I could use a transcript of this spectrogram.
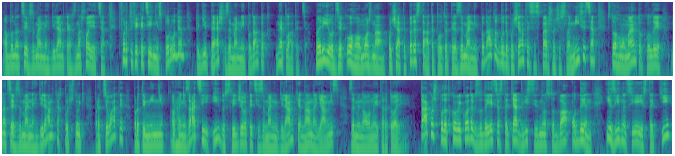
або на цих земельних ділянках знаходяться фортифікаційні споруди, тоді теж земельний податок не платиться. Період, з якого можна почати перестати платити земельний податок, буде починатися з першого числа місяця, з того моменту, коли на цих земельних ділянках почнуть працювати протимінні організації і досліджувати ці земельні ділянки на наявність замінованої території. Також в податковий кодекс додається стаття 292.1, і згідно цієї статті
